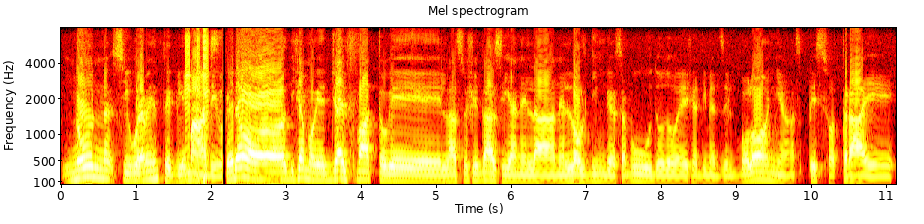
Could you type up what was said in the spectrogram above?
non sicuramente climatico, però diciamo che già il fatto che la società sia nella, nell'holding saputo dove c'è di mezzo il Bologna spesso attrae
